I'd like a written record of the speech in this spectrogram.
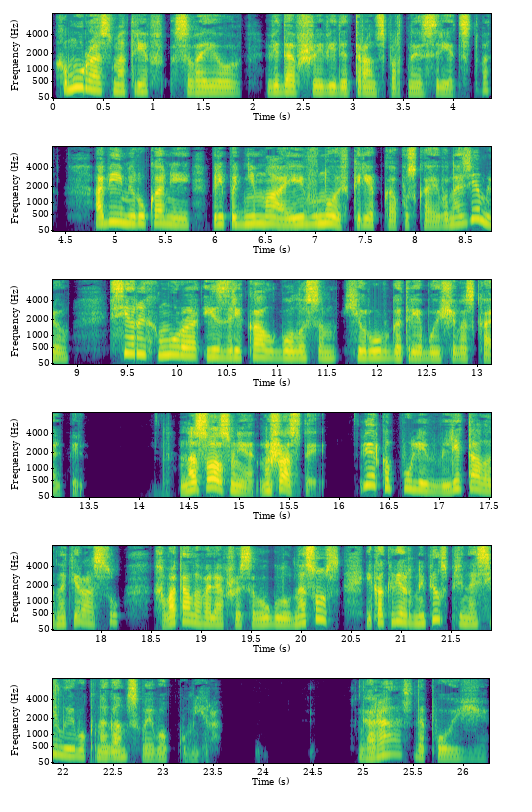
Хмуро осмотрев свое видавшее виды транспортное средство, обеими руками приподнимая и вновь крепко опуская его на землю, Серый хмуро изрекал голосом хирурга, требующего скальпель. — Насос мне, мышастый! Верка пулей влетала на террасу, хватала валявшийся в углу насос и, как верный пес, приносила его к ногам своего кумира. Гораздо позже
